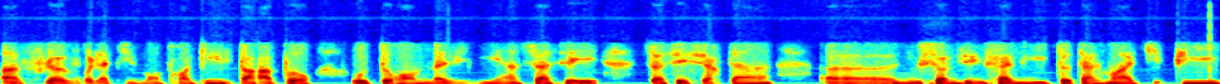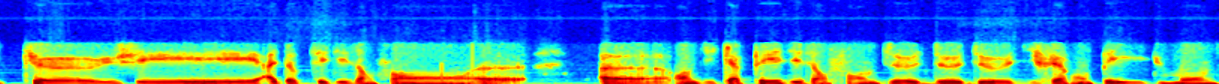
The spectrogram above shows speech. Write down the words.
un, fleuve relativement tranquille par rapport au torrent de ma vie. Hein. Ça, c'est ça, c'est certain. nous sommes une famille totalement atypique. J'ai adopté des enfants euh, handicapés, des enfants de, de, de, différents pays du monde,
